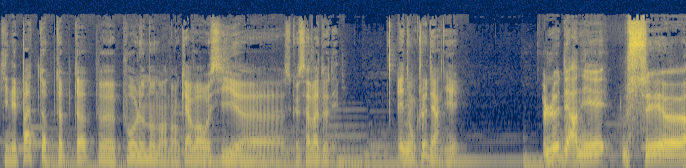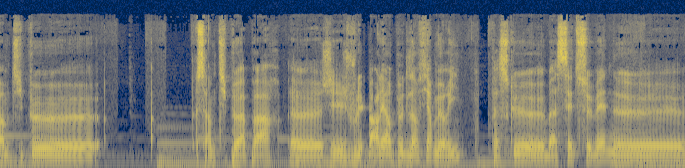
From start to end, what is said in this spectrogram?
qui n'est pas top, top, top euh, pour le moment. Donc à voir aussi euh, ce que ça va donner. Et Mm. donc le dernier, Le dernier, c'est euh, un petit peu. C'est un petit peu à part. J'ai- je voulais parler un peu de l'infirmerie. Parce que euh, bah, cette semaine, euh,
